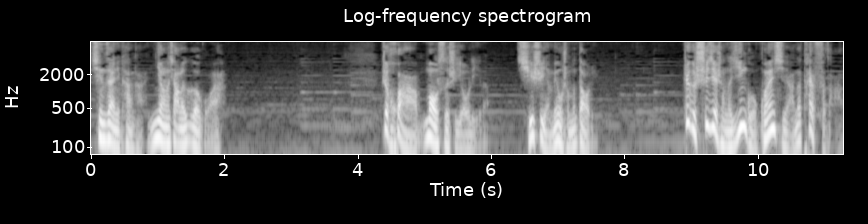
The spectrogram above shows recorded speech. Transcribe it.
现在你看看，酿下了恶果啊！这话啊，貌似是有理的，其实也没有什么道理。这个世界上的因果关系啊，那太复杂了，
